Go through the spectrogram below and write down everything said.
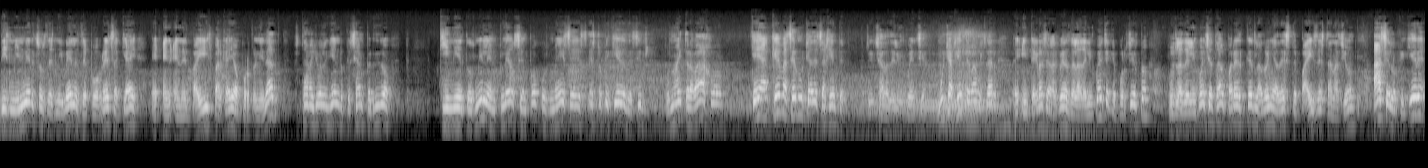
disminuir esos desniveles de pobreza que hay en, en, el país para que haya oportunidad. Estaba yo leyendo que se han perdido 500 mil empleos en pocos meses. ¿Esto qué quiere decir? Pues no hay trabajo. ¿Qué, qué va a hacer mucha de esa gente? a la delincuencia. Mucha gente va a buscar eh, integrarse a las vidas de la delincuencia, que por cierto, pues la delincuencia tal parece que es la dueña de este país, de esta nación, hace lo que quiere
